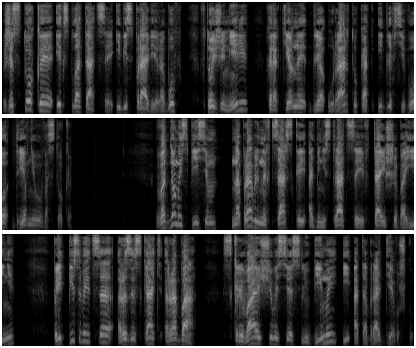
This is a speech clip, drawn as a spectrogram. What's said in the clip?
Жестокая эксплуатация и бесправие рабов в той же мере характерны для Урарту, как и для всего Древнего Востока. В одном из писем, направленных царской администрацией в Тайше-Баине, предписывается разыскать раба, скрывающегося с любимой, и отобрать девушку.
